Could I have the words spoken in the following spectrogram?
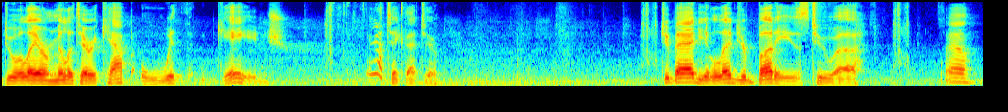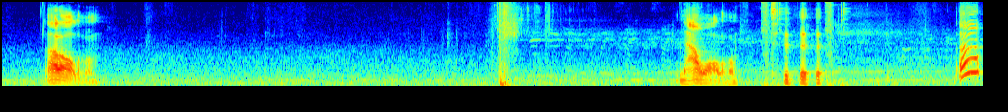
dual layer military cap with gauge. I'll take that too. Too bad you led your buddies to, uh, well, not all of them. Now all of them. oh!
